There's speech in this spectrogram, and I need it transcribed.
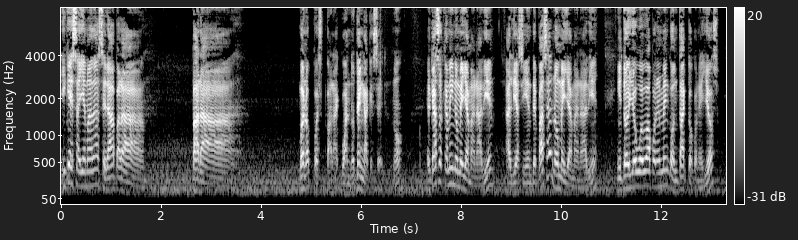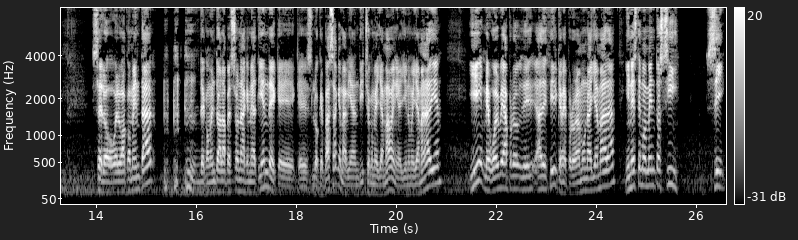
y que esa llamada será para... para... Bueno, pues para cuando tenga que ser, ¿no? El caso es que a mí no me llama nadie. Al día siguiente pasa, no me llama nadie. Y entonces yo vuelvo a ponerme en contacto con ellos. Se lo vuelvo a comentar. Le comento a la persona que me atiende que, que, es lo que pasa, que me habían dicho que me llamaban y allí no me llama nadie. Y me vuelve a, a decir que me programa una llamada. Y en este momento sí, sí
